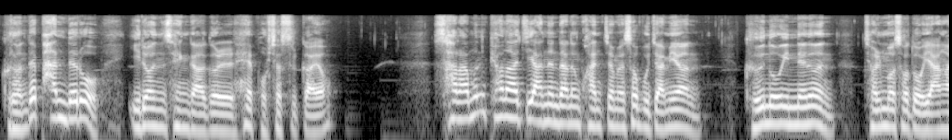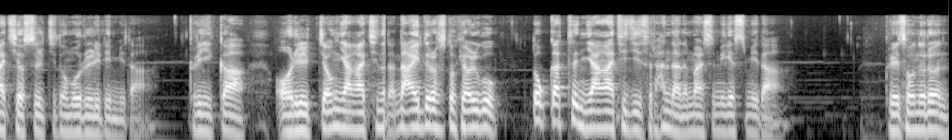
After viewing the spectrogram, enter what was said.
그런데 반대로 이런 생각을 해 보셨을까요? 사람은 변하지 않는다는 관점에서 보자면 그 노인네는 젊어서도 양아치였을지도 모를 일입니다. 그러니까 어릴 적 양아치는 나이 들어서도 결국 똑같은 양아치 짓을 한다는 말씀이겠습니다. 그래서 오늘은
